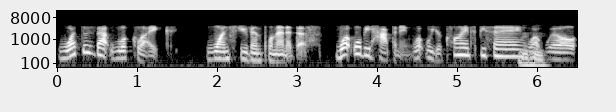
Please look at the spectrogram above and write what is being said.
what does that look like once you've implemented this? What will be happening? What will your clients be saying? What will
